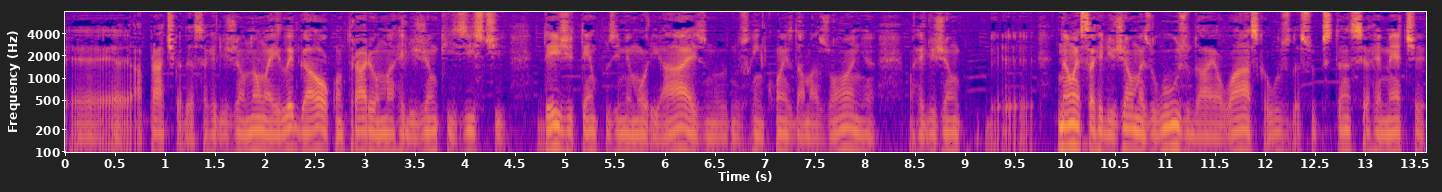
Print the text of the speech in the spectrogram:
é, a prática dessa religião não é ilegal, ao contrário, é uma religião que existe desde tempos imemoriais no, nos rincões da Amazônia, uma religião, não essa religião, mas o uso da ayahuasca, o uso da substância remete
